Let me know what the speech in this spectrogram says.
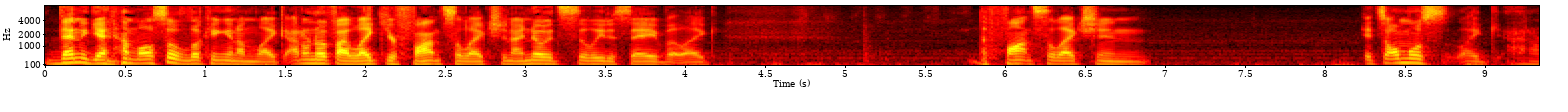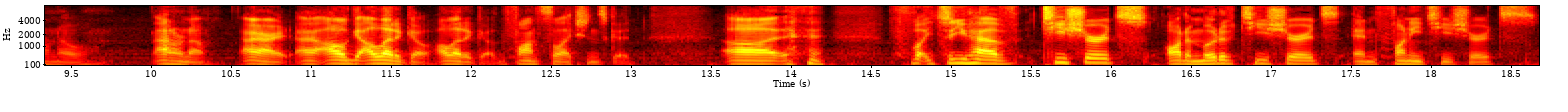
then again, I'm also looking and I'm like, I don't know if I like your font selection. I know it's silly to say, but like the font selection, it's almost like I don't know. I don't know. All right, I'll I'll let it go. I'll let it go. The font selection's good. Uh, so you have T-shirts, automotive T-shirts, and funny T-shirts.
